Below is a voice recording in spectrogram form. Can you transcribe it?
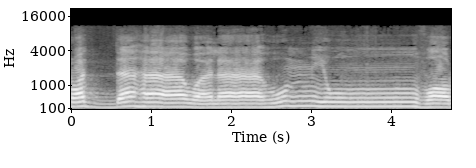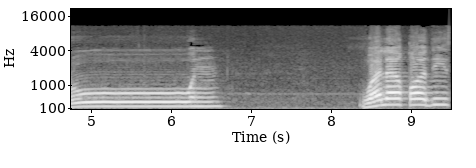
رَدَّهَا وَلَا هُمْ يُنظَرُونَ وَلَقَدِ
